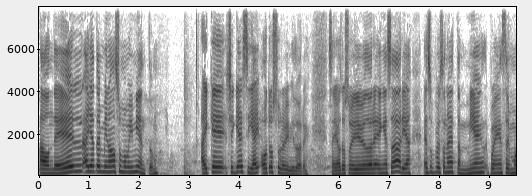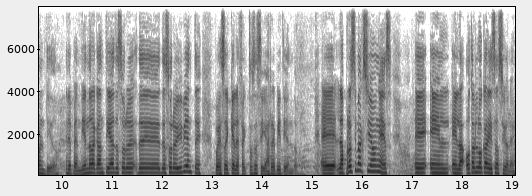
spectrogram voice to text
a donde él haya terminado su movimiento, hay que chequear si hay otros sobrevividores. Si hay otros sobrevividores en esa área, esos personajes también pueden ser mordidos. Dependiendo de la cantidad de sobrevivientes, puede ser que el efecto se siga repitiendo. Eh, la próxima acción es eh, en, en las otras localizaciones.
